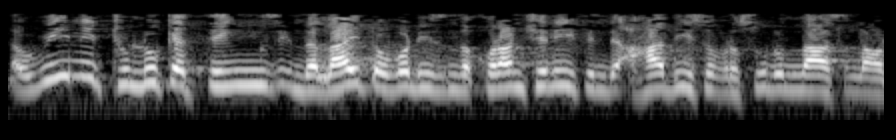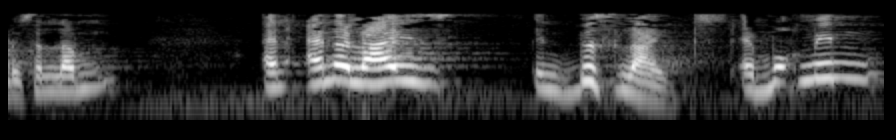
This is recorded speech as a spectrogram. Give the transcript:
Now we need to look at things in the light of what is in the Quran Sharif, in the Hadith of Rasulullah sallallahu alaihi and analyze in this light. A mu'min,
